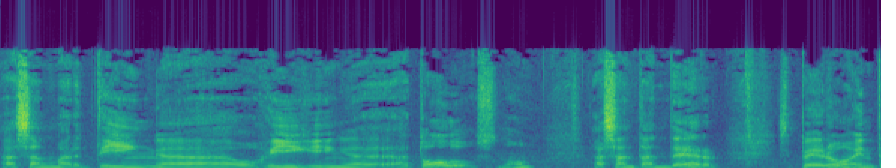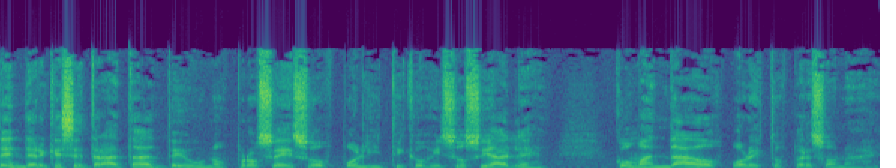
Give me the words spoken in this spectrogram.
a San Martín, a O'Higgins, a, a todos, ¿no? a Santander, pero entender que se trata de unos procesos políticos y sociales comandados por estos personajes.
